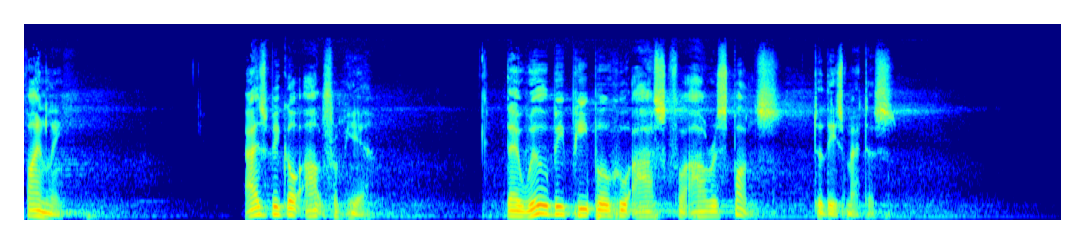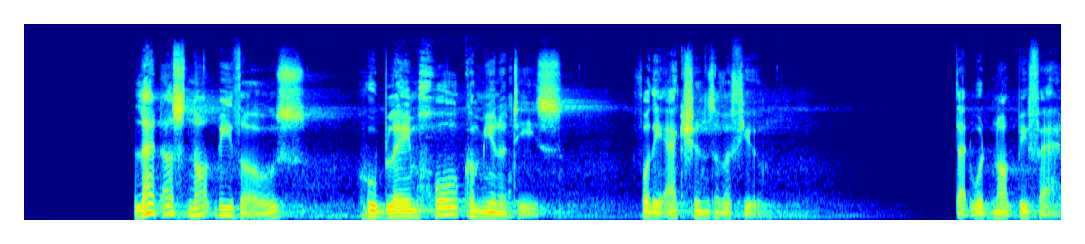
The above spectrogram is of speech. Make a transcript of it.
Finally, as we go out from here, there will be people who ask for our response to these matters. Let us not be those who blame whole communities for the actions of a few. That would not be fair.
